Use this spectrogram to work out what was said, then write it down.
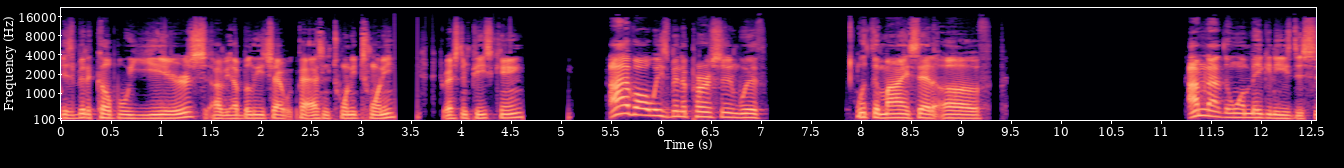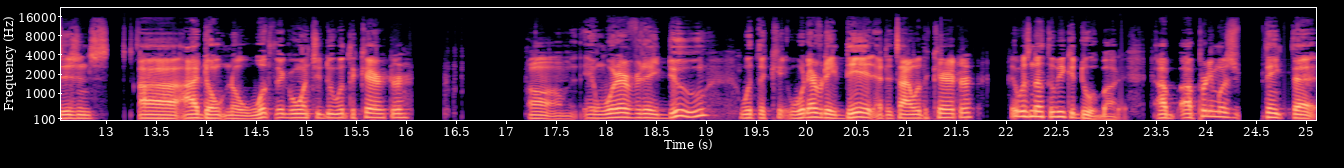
it's been a couple years. I, I believe Chadwick passed in 2020. Rest in peace, King. I've always been a person with with the mindset of I'm not the one making these decisions. Uh, I don't know what they're going to do with the character. Um, and whatever they do with the whatever they did at the time with the character, there was nothing we could do about it. I, I pretty much think that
